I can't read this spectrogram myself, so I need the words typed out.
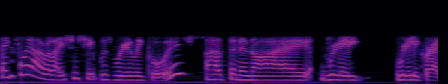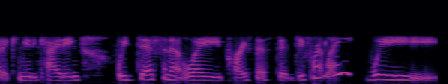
Thankfully, our relationship was really good. My husband and I really really great at communicating. We definitely processed it differently. We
